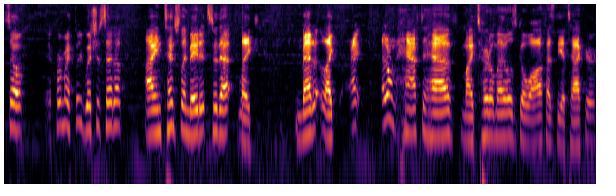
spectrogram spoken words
So, for my three wishes setup, I intentionally made it so that, like, meta, like, I, I don't have to have my turtle medals go off as the attacker,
